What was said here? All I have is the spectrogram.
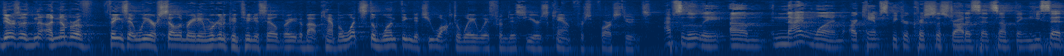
there's a, n- a number of things that we are celebrating. We're going to continue to celebrate about camp. But what's the one thing that you walked away with from this year's camp for, for our students? Absolutely. Um, night one, our camp speaker, Chris Estrada, said something. He said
